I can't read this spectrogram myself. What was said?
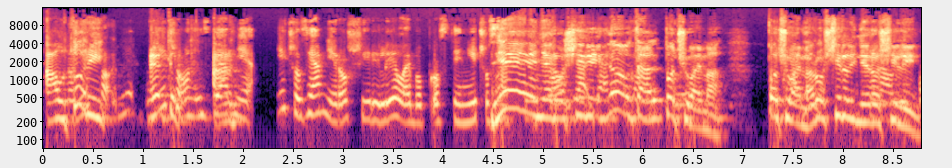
Autori... No niečo, nie, niečo, oni zjavne, niečo zjavne rozšírili, lebo proste niečo sa... Nie, nerozšírili, no tá, počúvaj ma. Počúvaj ma, rozšírili, nerozšírili.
